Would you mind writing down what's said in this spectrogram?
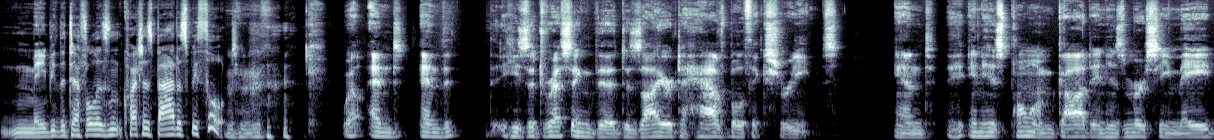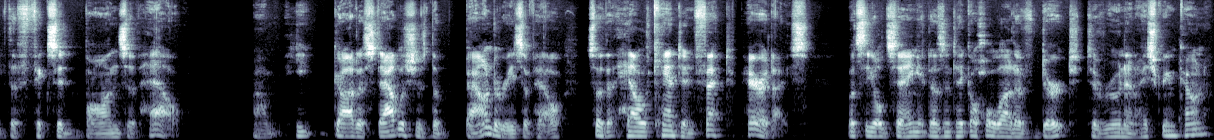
maybe the devil isn't quite as bad as we thought. Mhm. well, and and the, he's addressing the desire to have both extremes. And in his poem, God in His mercy made the fixed bonds of hell. Um, he God establishes the boundaries of hell so that hell can't infect paradise. What's the old saying? It doesn't take a whole lot of dirt to ruin an ice cream cone.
